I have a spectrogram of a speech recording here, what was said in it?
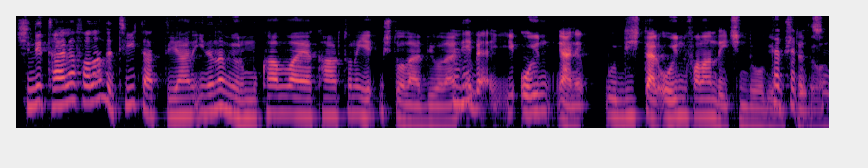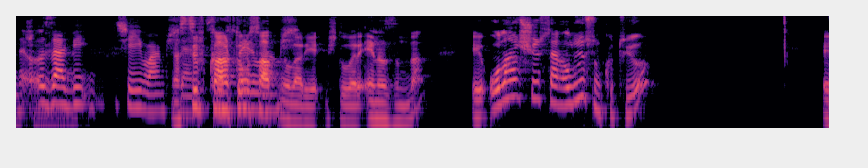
Şimdi Tayla falan da tweet attı yani inanamıyorum mukavvaya kartona 70 dolar diyorlar diye. Ben- oyun yani bu dijital oyun falan da içinde Tabii oluyormuş tabii tabii, onun içinde. Özel yani. bir şeyi varmış Ya yani. sırf kartonu varmış. satmıyorlar 70 doları en azından. E, olay şu sen alıyorsun kutuyu. E,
